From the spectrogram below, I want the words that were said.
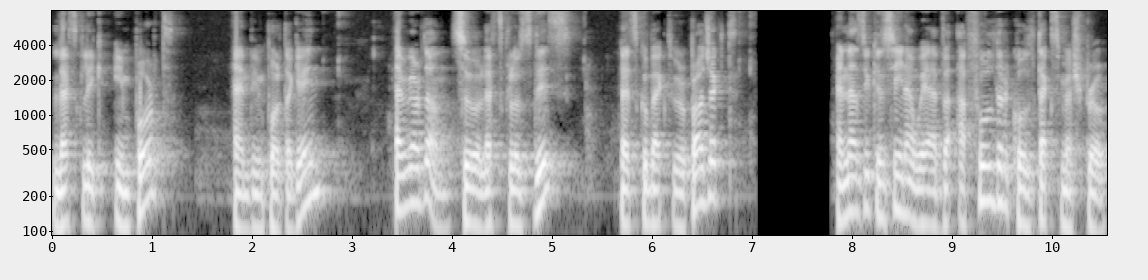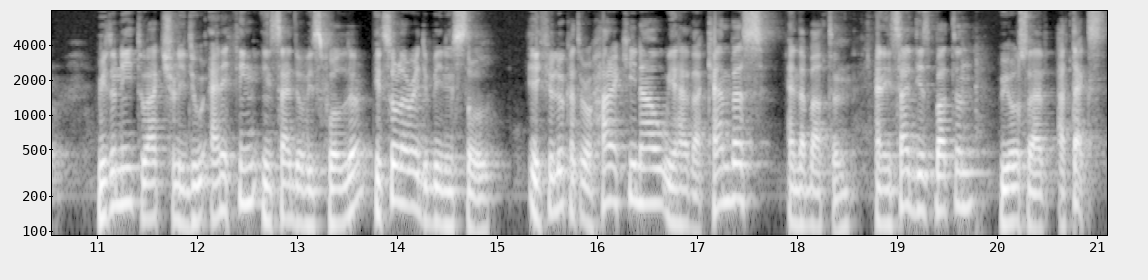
Let's click import and import again. And we are done. So let's close this. Let's go back to our project. And as you can see now we have a folder called Text Mesh Pro. We don't need to actually do anything inside of this folder. It's already been installed. If you look at our hierarchy now, we have a canvas and a button. And inside this button, we also have a text.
